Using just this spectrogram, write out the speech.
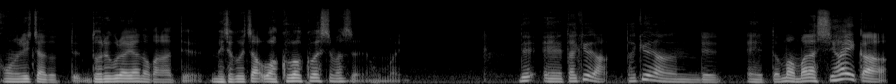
このリチャードってどれぐらいやるのかなって、めちゃくちゃワクワクはしますよね、ほんまに。で、えー、他球団他球団で、えーとまあ、まだ支配下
